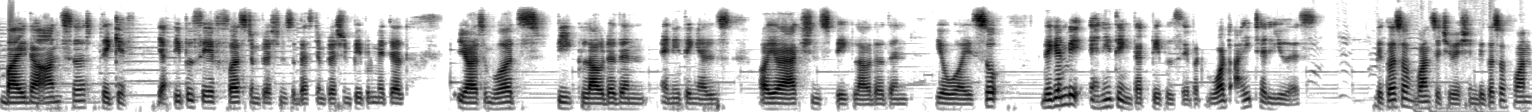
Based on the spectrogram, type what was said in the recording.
by the answer they give. Yeah people say first impression is the best impression. People may tell your words speak louder than anything else or your actions speak louder than your voice. So there can be anything that people say, but what I tell you is because of one situation, because of one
